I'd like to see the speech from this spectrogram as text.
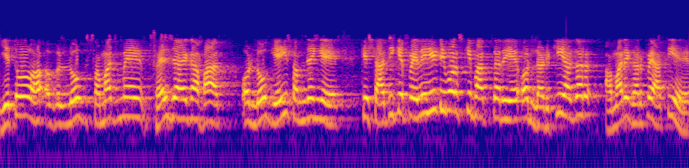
ये तो लोग समाज में फैल जाएगा बात, और लोग यही समझेंगे कि शादी के पहले ही डिवोर्स की बात कर रही है, और लड़की अगर हमारे घर पे आती है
